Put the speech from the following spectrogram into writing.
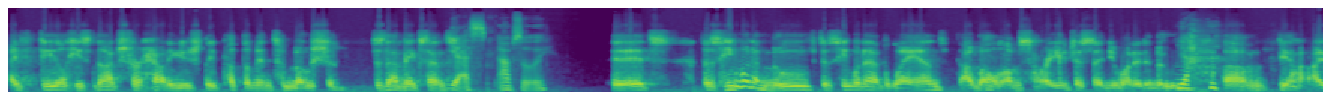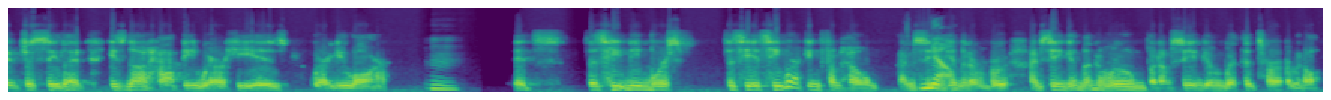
I feel he's not sure how to usually put them into motion. Does that make sense? Yes, absolutely. It's does he want to move? Does he want to have land? Uh, well, I'm sorry, you just said you wanted to move. Yeah. Um, yeah, I just see that he's not happy where he is, where you are Mm. it's does he need more does he is he working from home i'm seeing No. him in a room i'm seeing him in a room but i'm seeing him with the terminal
